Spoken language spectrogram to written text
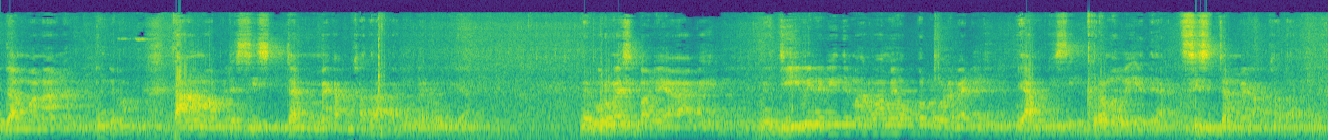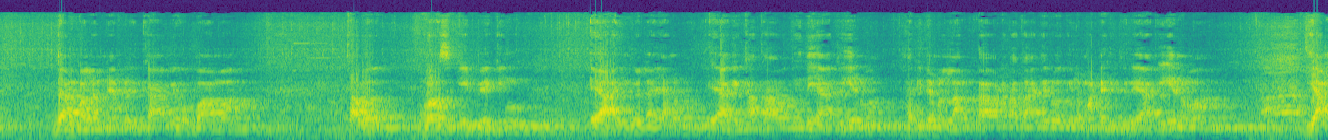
උදම් මනාන ඉන්නවා. තාම අපිට සිස්ටම් එකක් හදාගන්න බැහැ මේ පුරවැසි බලය ආවේ මේ ජීවන වේදේ මරවා මේ ඔක්කොම වල වැඩි යම් කිසි ක්‍රමවේදයක් සිස්ටම් එකක් හදාගන්න. දැන් බලන්න ඇමරිකාවේ ඔබාමා තව මාස කිහිපයකින් එයා අයින් වෙලා යනවා. එයාගේ කතාව කීදී එයා කියනවා හරියටම ලංකාවට කතා කරුවා කියලා මට හිතුනේ. එයා කියනවා යම්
